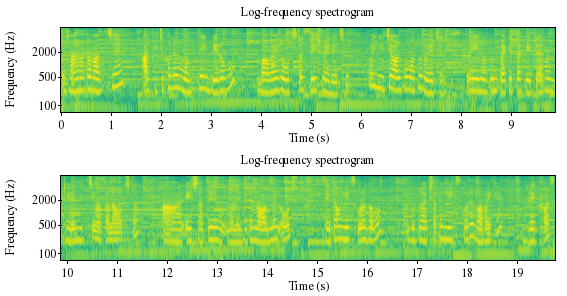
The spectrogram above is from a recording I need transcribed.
তো সাড়ে নটা বাজছে আর কিছুক্ষণের মধ্যেই বেরোবো। বাবাইয়ের ওটসটা শেষ হয়ে গেছে। ওই নিচে অল্প মতো রয়েছে। তো এই নতুন প্যাকেটটা কেটে এখন ঢেলে নিচ্ছি মশালা ওটসটা। আর এর সাথে মানে যেটা নর্মাল ওটস, সেটাও মিক্স করে দেবো। দুটো একসাথে মিক্স করে বাবাইকে ব্রেকফাস্ট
